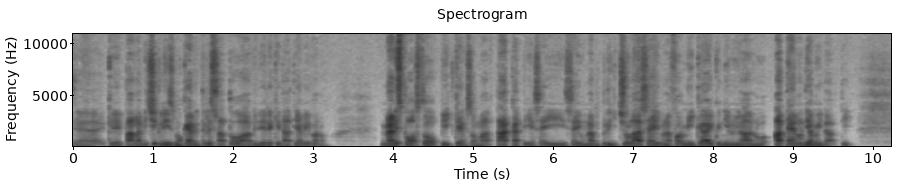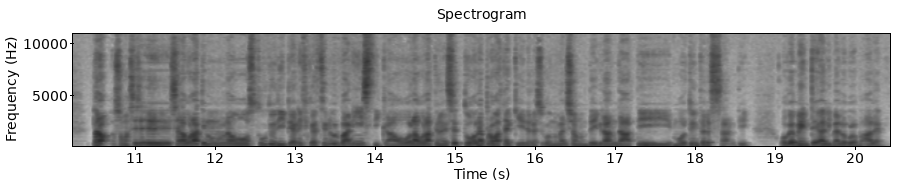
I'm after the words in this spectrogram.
eh, che parla di ciclismo, che ero interessato a vedere che dati avevano. Mi ha risposto, picca, insomma, attaccati, sei, sei una briciola, sei una formica e quindi a te non diamo i dati. Però, insomma, se, se, lavorate in uno studio di pianificazione urbanistica o lavorate nel settore, provate a chiedere, secondo me ci sono dei gran dati molto interessanti, ovviamente a livello globale.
